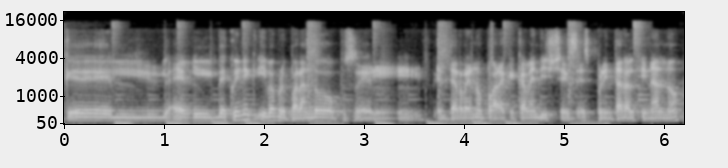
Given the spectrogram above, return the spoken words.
que el, el de iba preparando pues, el, el terreno para que Cavendish sprintara al final, ¿no?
